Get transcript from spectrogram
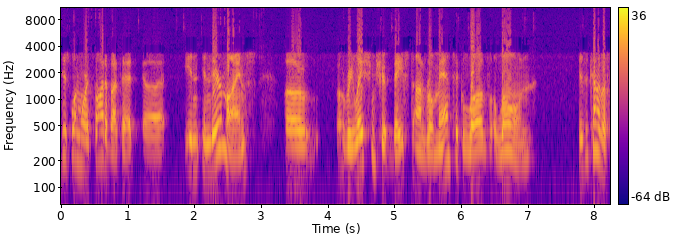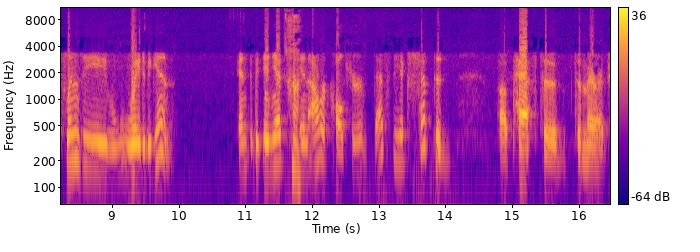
just one more thought about that. Uh, in in their minds, uh, a relationship based on romantic love alone is a kind of a flimsy way to begin, and and yet huh. in our culture, that's the accepted uh, path to to marriage,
